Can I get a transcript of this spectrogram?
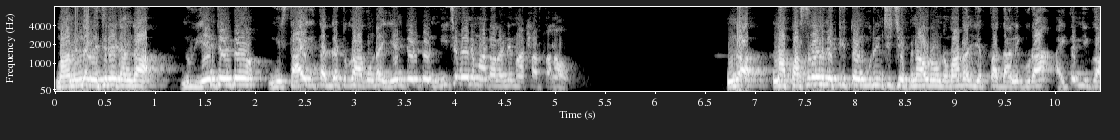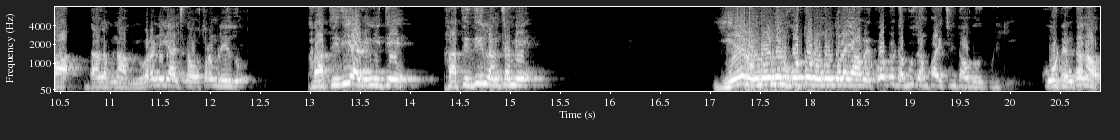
మా మీద వ్యతిరేకంగా నువ్వు ఏంటంటో నీ స్థాయికి తగ్గట్టు కాకుండా ఏంటంటో నీచమైన మాటలన్నీ మాట్లాడుతున్నావు. ఇంకా నా పర్సనల్ వ్యక్తిత్వం గురించి చెప్పినావు రెండు మాటలు చెప్తా దానికి కూడా. అయితే నీకు దానికి నాకు వివరణ ఇవ్వాల్సిన అవసరం లేదు. ప్రతిదీ అవినీతే ప్రతిదీ లంచమే. ఏ రెండు వందల కోట్లు రెండు వందల యాభై కోట్లు డబ్బు సంపాదించింటావు నువ్వు ఇప్పటికి? కోటి అంటున్నావు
